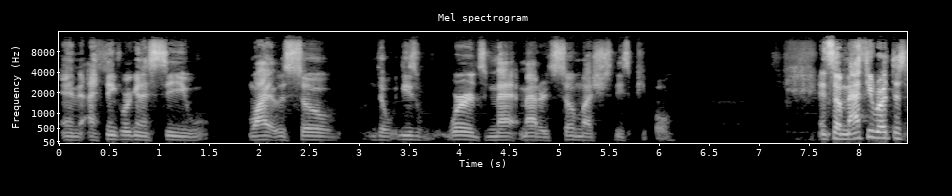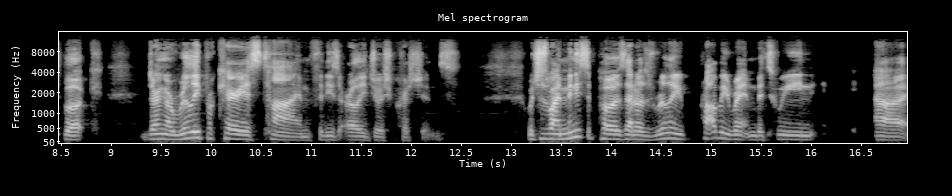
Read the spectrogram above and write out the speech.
And I think we're going to see why it was so, the, these words mattered so much to these people. And so Matthew wrote this book during a really precarious time for these early Jewish Christians, which is why many suppose that it was really probably written between uh,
